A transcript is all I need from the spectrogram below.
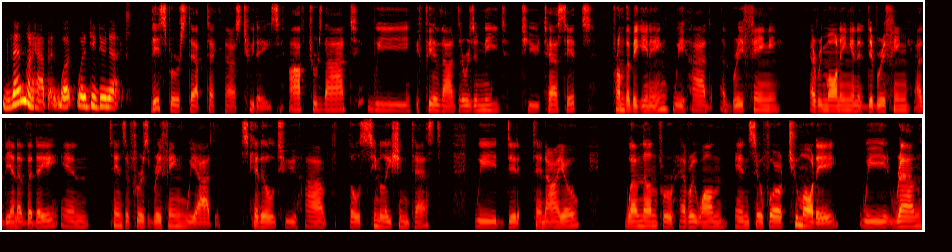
Then what happened? What, what did you do next? This first step took us two days. After that, we feel that there is a need to test it. From the beginning, we had a briefing every morning and a debriefing at the end of the day. And since the first briefing, we had scheduled to have those simulation tests. We did a scenario well known for everyone. And so for two more days, we ran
